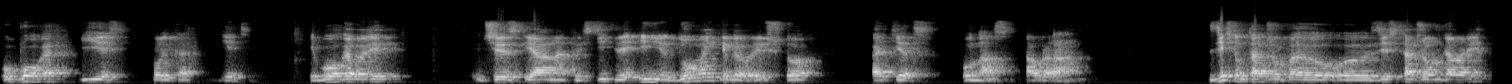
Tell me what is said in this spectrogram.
у Бога есть только дети. И Бог говорит через Иоанна Крестителя, и не думайте говорить, что отец у нас Авраам. Здесь он также, э, здесь также он говорит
